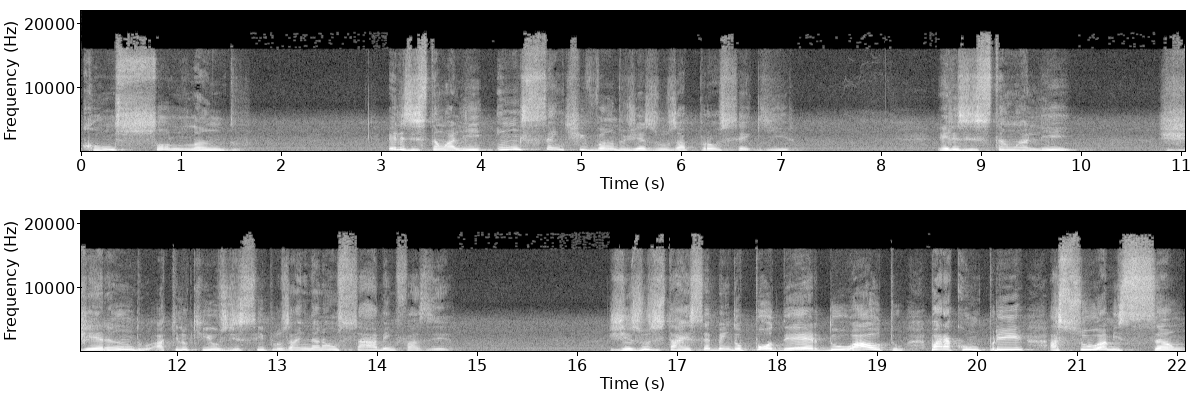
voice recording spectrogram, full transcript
consolando. Eles estão ali incentivando Jesus a prosseguir. Eles estão ali gerando aquilo que os discípulos ainda não sabem fazer. Jesus está recebendo o poder do alto para cumprir a sua missão.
